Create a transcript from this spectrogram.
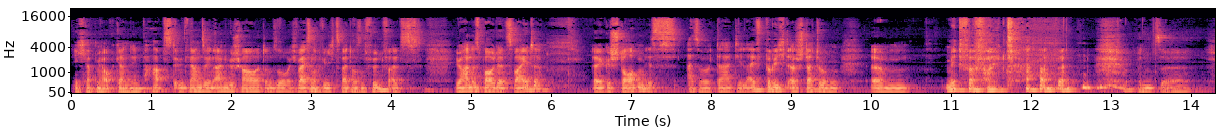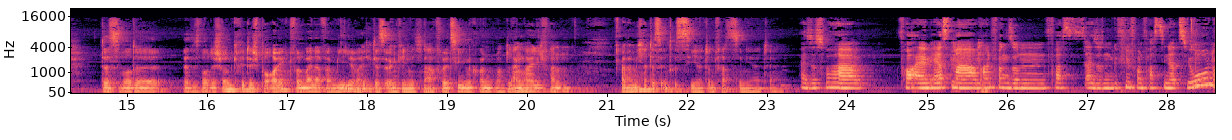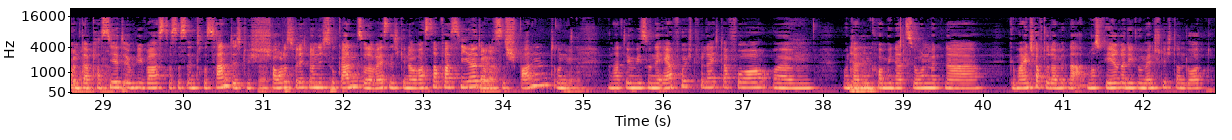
ich habe mir auch gern den Papst im Fernsehen angeschaut und so. Ich weiß noch, wie ich 2005, als Johannes Paul II. Äh, gestorben ist, also da die Live-Berichterstattung ähm, mitverfolgt habe. und äh, das wurde, das wurde schon kritisch beäugt von meiner Familie, weil die das irgendwie nicht nachvollziehen konnten und langweilig fanden. Aber mich hat das interessiert und fasziniert. Ja. Also es war vor allem erstmal am Anfang so ein Fas also ein Gefühl von Faszination und Genau, da passiert ja. irgendwie was, das ist interessant. Ich durchschaue das vielleicht noch nicht so ganz oder weiß nicht genau, was da passiert, aber Ja. es ist spannend und Ja. man hat irgendwie so eine Ehrfurcht vielleicht davor ähm, und dann Mhm. in Kombination mit einer Gemeinschaft oder mit einer Atmosphäre, die du menschlich dann dort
